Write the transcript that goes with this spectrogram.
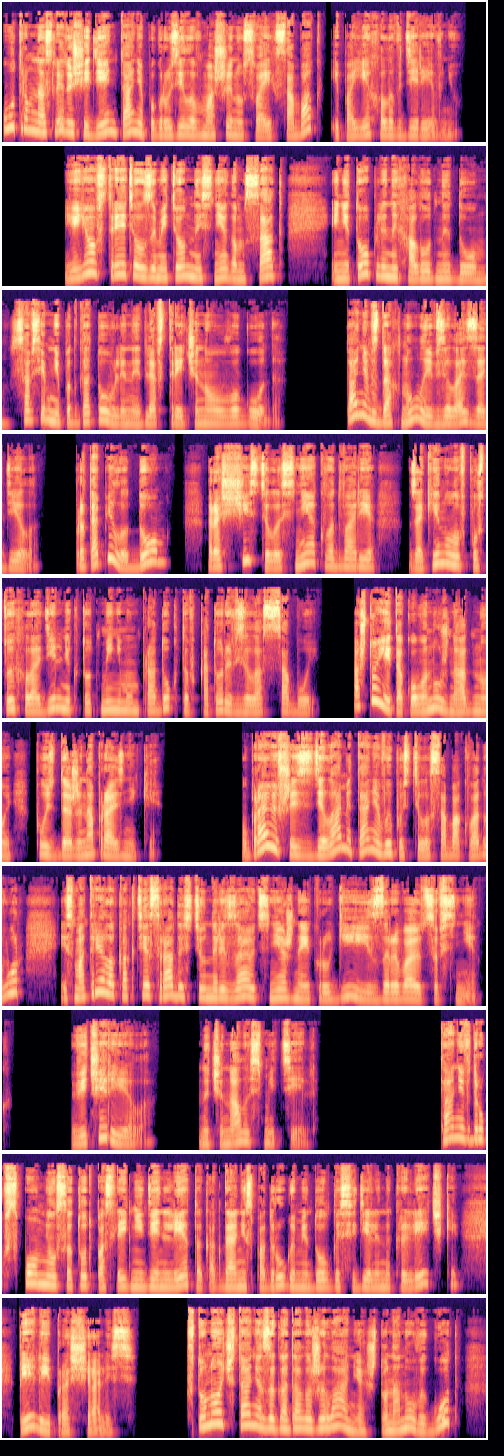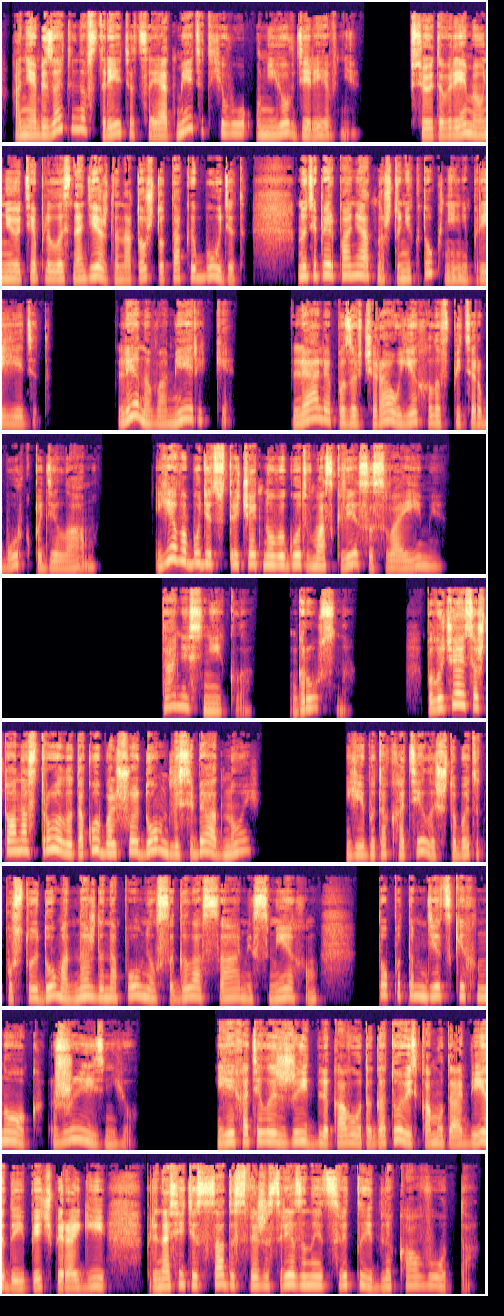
Утром на следующий день Таня погрузила в машину своих собак и поехала в деревню. Ее встретил заметенный снегом сад и нетопленный холодный дом, совсем не подготовленный для встречи Нового года. Таня вздохнула и взялась за дело. Протопила дом, расчистила снег во дворе, закинула в пустой холодильник тот минимум продуктов, который взяла с собой. А что ей такого нужно одной, пусть даже на празднике? Управившись с делами, Таня выпустила собак во двор и смотрела, как те с радостью нарезают снежные круги и зарываются в снег. Вечерело. Начиналась метель. Тане вдруг вспомнился тот последний день лета, когда они с подругами долго сидели на крылечке, пели и прощались. В ту ночь Таня загадала желание, что на Новый год они обязательно встретятся и отметят его у нее в деревне. Все это время у нее теплилась надежда на то, что так и будет, но теперь понятно, что никто к ней не приедет. Лена в Америке, Ляля позавчера уехала в Петербург по делам. Ева будет встречать Новый год в Москве со своими. Таня сникла, грустно. Получается, что она строила такой большой дом для себя одной, Ей бы так хотелось, чтобы этот пустой дом однажды наполнился голосами, смехом, топотом детских ног, жизнью. Ей хотелось жить для кого-то, готовить кому-то обеды и печь пироги, приносить из сада свежесрезанные цветы для кого-то.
